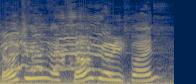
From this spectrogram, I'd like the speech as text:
told you. I told you it'd be fun.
